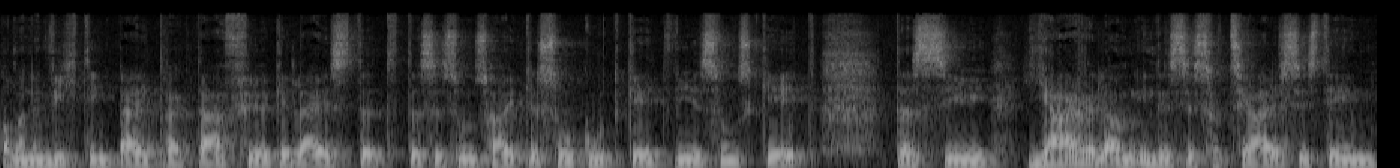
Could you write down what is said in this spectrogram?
haben einen wichtigen Beitrag dafür geleistet, dass es uns heute so gut geht, wie es uns geht, dass sie jahrelang in dieses Sozialsystem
